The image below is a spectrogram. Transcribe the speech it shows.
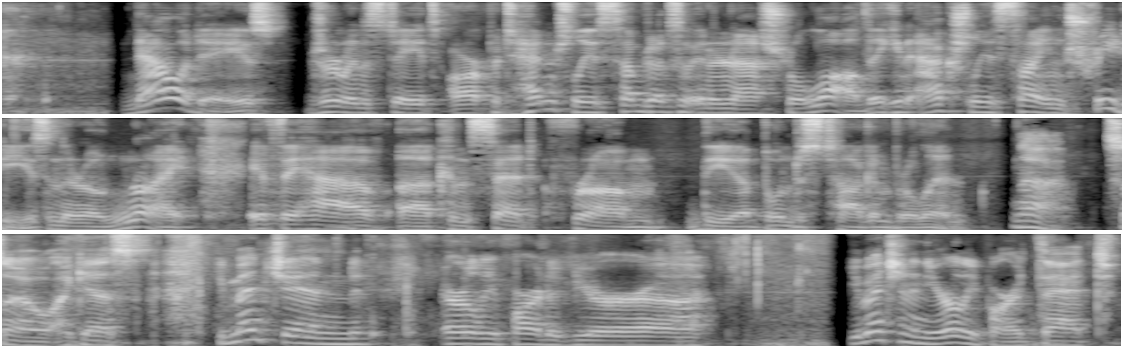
Nowadays, German states are potentially subjects of international law. They can actually sign treaties in their own right if they have uh, consent from the uh, Bundestag in Berlin. Ah, so I guess you mentioned early part of your uh, you mentioned in the early part that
